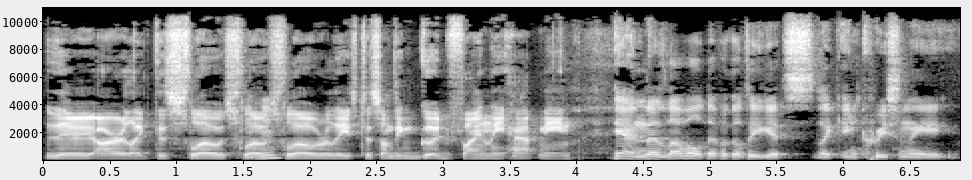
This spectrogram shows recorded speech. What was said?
they are like this slow, slow, Mm-hmm. slow release to something good finally happening. Yeah, and the level of difficulty gets like increasingly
